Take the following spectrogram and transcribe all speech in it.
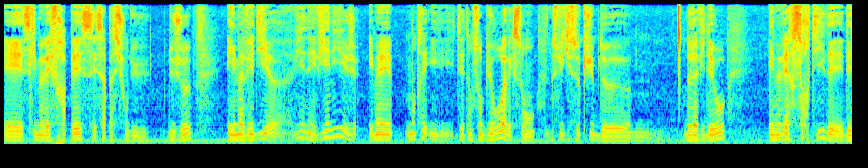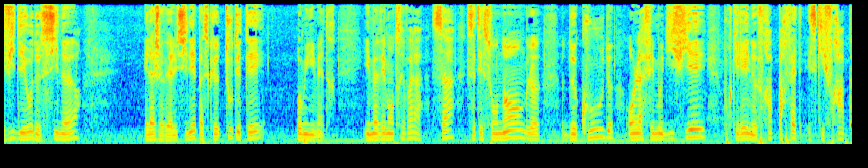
Et ce qui m'avait frappé, c'est sa passion du, jeu. Et il m'avait dit, euh, viens, viens, il m'avait montré, il était dans son bureau avec son, celui qui s'occupe de, de la vidéo. Et il m'avait ressorti des, des vidéos de Sinner et là, j'avais halluciné parce que tout était au millimètre. Il m'avait montré, voilà, ça, c'était son angle de coude, on l'a fait modifier pour qu'il ait une frappe parfaite. Et ce qui frappe,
